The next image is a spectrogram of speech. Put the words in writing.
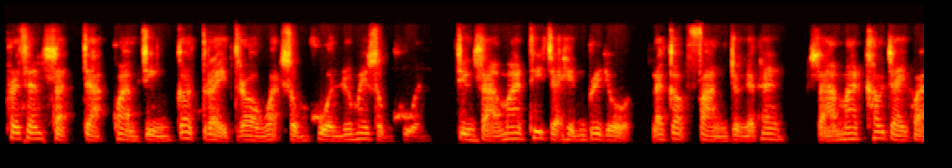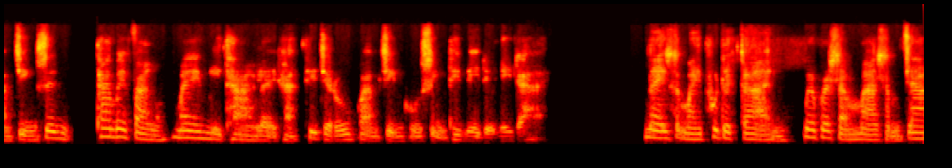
เพราะฉะนั้นสัจจะความจริงก็ไตรตรองว่าสมควรหรือไม่สมควร จึงสามารถที่จะเห็นประโยชน์ และก็ฟังจนกระทั่งสามารถเข้าใจความจริง ซึ่งถ้าไม่ฟังไม่มีทางเลยค่ะ ที่จะรู้ความจริงของสิ่งที่มีเดี๋ยวนี้ได้ ในสมัยพุทธกาลเมื่อพระสัมมาสัมพุทธเจ้า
